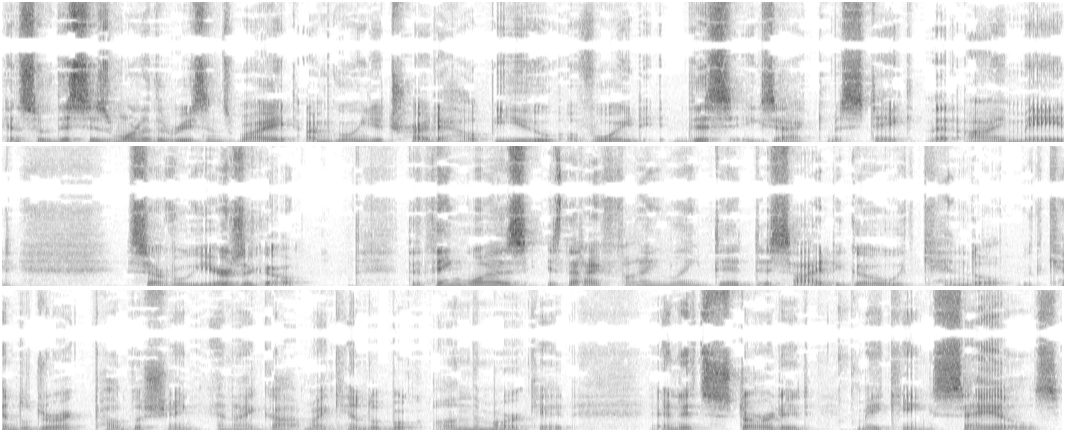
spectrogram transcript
And so, this is one of the reasons why I'm going to try to help you avoid this exact mistake that I made several years ago. The thing was is that I finally did decide to go with Kindle, with Kindle Direct Publishing, and I got my Kindle book on the market and it started making sales.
